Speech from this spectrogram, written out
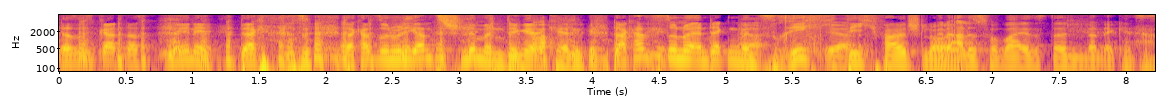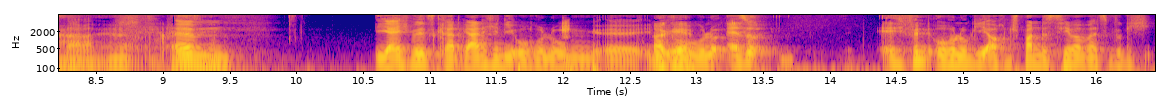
das ist ganz, das, nee, nee, da kannst, du, da kannst du nur die ganz schlimmen Dinge erkennen. Da kannst du nur entdecken, wenn es richtig ja. falsch läuft. Wenn alles vorbei ist, dann, dann erkennst du es daran. ja, ähm, ja, ich will es gerade gar nicht in die Urologen. Äh, in Okay. die Urolo also ich finde Urologie auch ein spannendes Thema, weil es wirklich,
